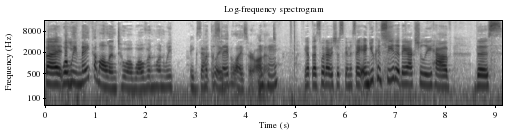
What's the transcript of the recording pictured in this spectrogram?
But Well, we make them all into a woven when we put the Exactly. Mm-hmm. stabilizer on it. Yep, that's what I was just going to say. And you can see that they actually have this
